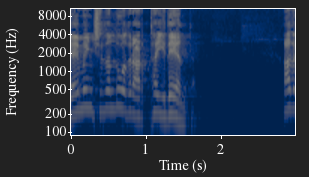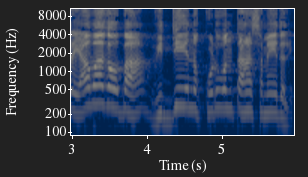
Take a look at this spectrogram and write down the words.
ಡೈಮೆನ್ಷನಲ್ಲೂ ಅದರ ಅರ್ಥ ಇದೆ ಅಂತ. ಆದರೆ ಯಾವಾಗ ಒಬ್ಬ ವಿದ್ಯೆಯನ್ನು ಕೊಡುವಂತಹ ಸಮಯದಲ್ಲಿ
